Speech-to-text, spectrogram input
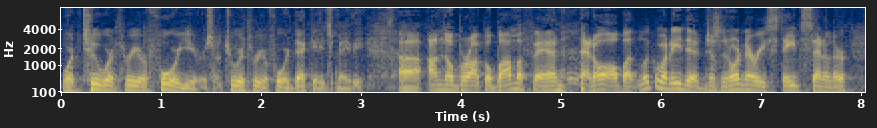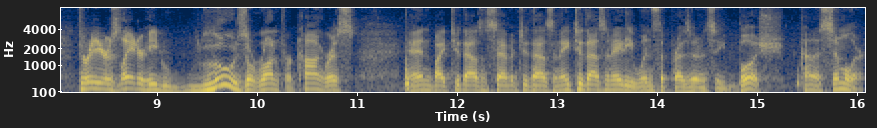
Or two or three or four years, or two or three or four decades, maybe. Uh, I'm no Barack Obama fan at all, but look at what he did. Just an ordinary state senator. Three years later, he'd lose a run for Congress. And by 2007, 2008, 2008, he wins the presidency. Bush, kind of similar.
